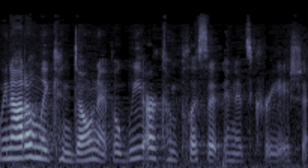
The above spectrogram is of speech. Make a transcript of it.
We not only condone it, but we are complicit in its creation.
